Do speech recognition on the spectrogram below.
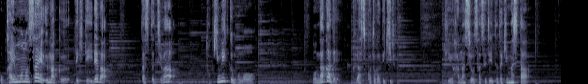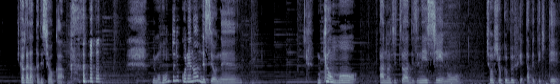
お買い物さえうまくできていれば、私たちはときめくものの中で暮らすことができるっていう話をさせていただきました。いかがだったでしょうか？でも本当にこれなんですよね。もう今日もあの、実はディズニーシーの朝食ブッフェ食べてきて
